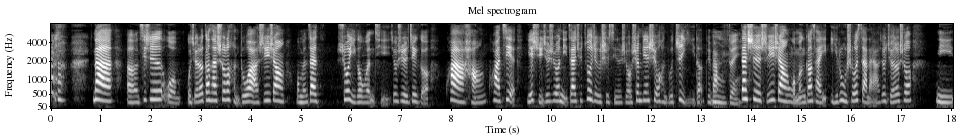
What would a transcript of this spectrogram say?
那呃，其实我我觉得刚才说了很多啊，实际上我们在说一个问题，就是这个。跨行跨界，也许就是说你在去做这个事情的时候，身边是有很多质疑的，对吧？嗯，对。但是实际上，我们刚才一路说下来啊，就觉得说你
